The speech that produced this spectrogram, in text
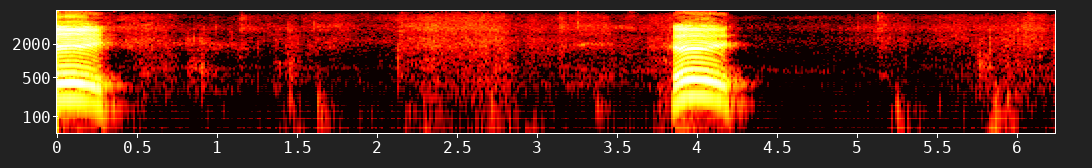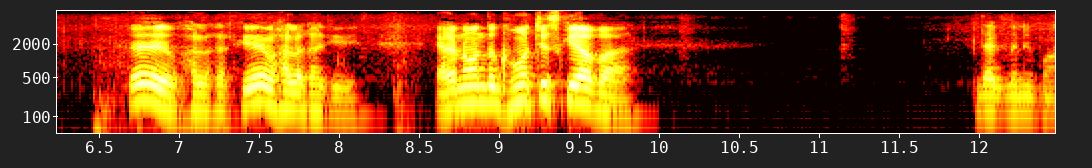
এই। এই। এ, ভালো কাকি এ, ভালো কাকি এখনও পর্যন্ত ঘুমোচ্ছিস কি আবার? দেখ, দিনি পা।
